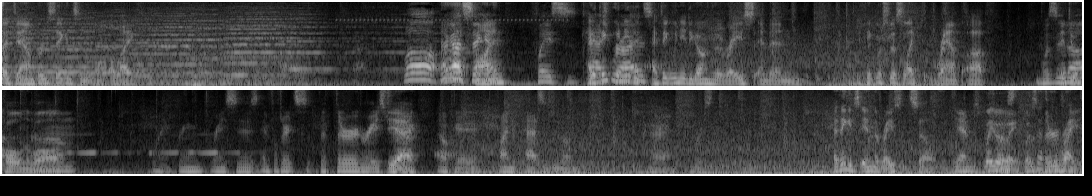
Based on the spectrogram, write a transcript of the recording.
let down Bruce Dickinson al- alike. Well, I got second fine. place cash I think we prize. need. To, I think we need to go into the race, and then I think we're supposed to like ramp up. Was it into a uh, hole in the wall. Um, wait, bring races, infiltrates the third racetrack. Yeah. Okay, find a passage in them. All right, where's? I think it's in the race itself. Yeah, I'm just. Wait, wait, wait. What's the that third? right?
